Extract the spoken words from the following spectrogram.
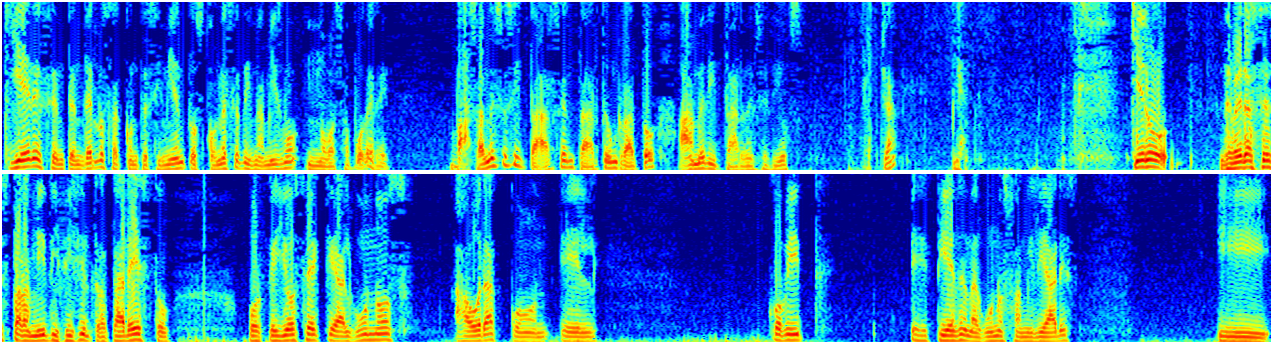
quieres entender los acontecimientos con ese dinamismo, no vas a poder. ¿eh? Vas a necesitar sentarte un rato a meditar desde Dios. ¿Ya? Bien. Quiero, de veras es para mí difícil tratar esto, porque yo sé que algunos ahora con el COVID eh, tienen algunos familiares y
